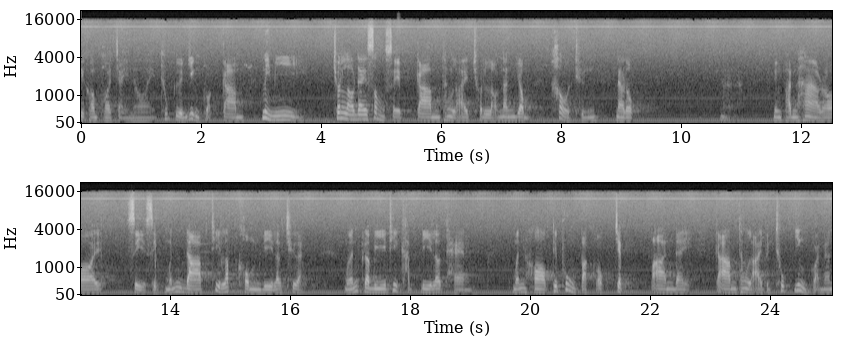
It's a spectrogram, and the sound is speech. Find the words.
มีความพอใจน้อย ทุกอื่นยิ่งกว่ากามไม่มีชนเราได้ส่องเสพกามทั้งหลายชนเหล่านั้นย่อมเข้าถึงนรก 1,540 เหมือนดาบที่รับคมดีแล้วเชือด เหมือนกระบี่ที่ขัดดีแล้วแทง เหมือนหอกที่พุ่งปักอกเจ็บปานใด กามทั้งหลายเป็นทุกข์ยิ่งกว่านั้น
